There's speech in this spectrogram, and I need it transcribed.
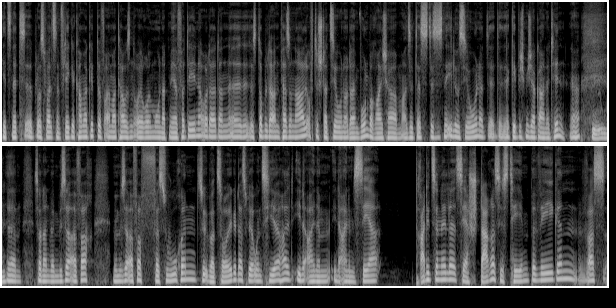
jetzt nicht, äh, bloß weil es eine Pflegekammer gibt, auf einmal 1000 Euro im Monat mehr verdienen oder dann äh, das Doppelte an Personal auf der Station oder im Wohnbereich haben. Also das, das ist eine Illusion, da, da, da gebe ich mich ja gar nicht hin. Ja? Mhm. Ähm, sondern wir müssen einfach, wir müssen einfach versuchen zu überzeugen, dass wir uns hier halt in einem, in einem sehr traditionelle, sehr starre System bewegen, was, äh,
